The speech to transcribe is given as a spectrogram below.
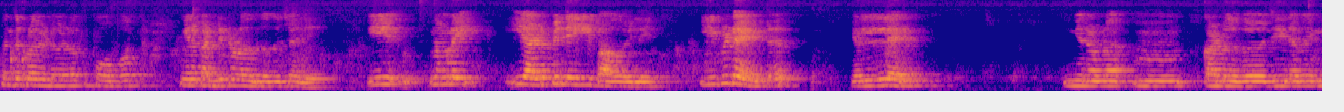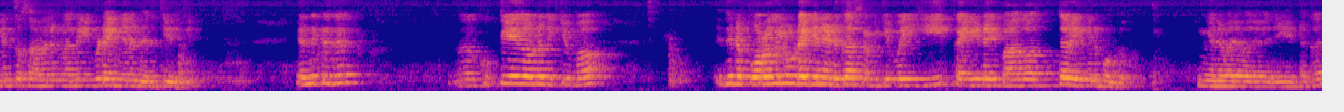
ബന്ധുക്കളുടെ വീടുകളിലൊക്കെ പോകുമ്പോൾ ഇങ്ങനെ കണ്ടിട്ടുള്ളത് എന്താണെന്ന് വെച്ചാൽ ഈ നമ്മുടെ ഈ- അടുപ്പിന്റെ ഈ ഭാഗമില്ലേ ഇവിടെയായിട്ട് എല്ലാവരും ഇങ്ങനെയുള്ള കടുക് ജീരകം ഇങ്ങനത്തെ സാധനങ്ങളെല്ലാം ഇവിടെ ഇങ്ങനെ നിരത്തി വയ്ക്കും എന്നിട്ടിത് കുക്ക് ചെയ്തുകൊണ്ട് നിൽക്കുമ്പോൾ ഇതിന്റെ പുറകിലൂടെ ഇങ്ങനെ എടുക്കാൻ ശ്രമിക്കുമ്പോൾ ഈ കൈയുടെ ഈ ഭാഗം അത്ര ഇങ്ങനെ കൊണ്ടു ഇങ്ങനെ വര വര വരയായിട്ടൊക്കെ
